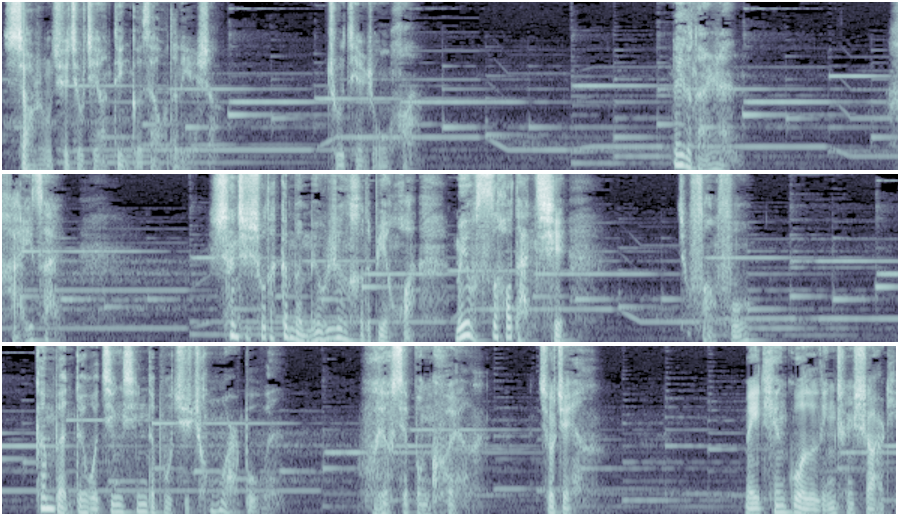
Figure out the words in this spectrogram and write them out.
笑容却就这样定格在我的脸上，逐渐融化。那个男人还在，甚至说他根本没有任何的变化，没有丝毫胆怯。就仿佛根本对我精心的布局充耳不闻，我有些崩溃了。就这样，每天过了凌晨十二点，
